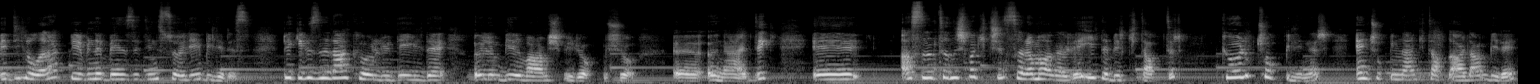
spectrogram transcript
ve dil olarak birbirine benzediğini söyleyebiliriz. Peki biz neden körlüğü değil de ölüm bir varmış bir yokmuşu e, önerdik? E, aslında tanışmak için Saramago ile iyi de bir kitaptır. Körlük çok bilinir. En çok bilinen kitaplardan biri.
